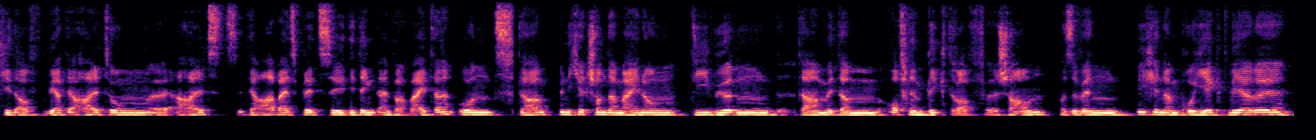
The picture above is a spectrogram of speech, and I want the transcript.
geht auf Werterhaltung, äh, Erhalt der Arbeitsplätze, die denkt einfach weiter. Und da bin ich jetzt schon der Meinung, die würden da mit einem offenen Blick drauf äh, schauen. Also wenn ich in einem Projekt wäre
